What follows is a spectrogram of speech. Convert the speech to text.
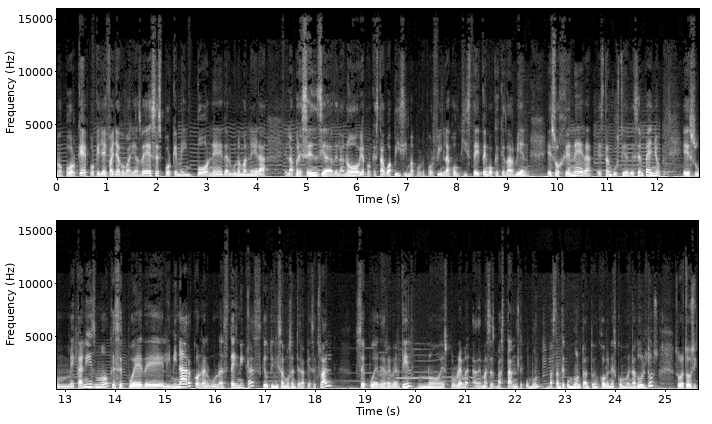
¿No? ¿Por qué? Porque ya he fallado varias veces, porque me impone de alguna manera eh, la presencia de la novia, porque está guapísima, porque por fin la conquisté y tengo que quedar bien. Eso genera esta angustia de desempeño. Es un mecanismo que se puede eliminar con algunas técnicas que utilizamos en terapia sexual se puede revertir, no es problema, además es bastante común, bastante común, tanto en jóvenes como en adultos, sobre todo si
